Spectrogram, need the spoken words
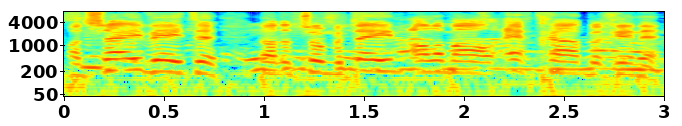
Want zij weten dat het zo meteen allemaal echt gaat beginnen.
